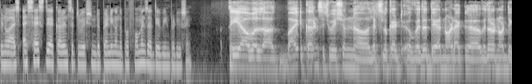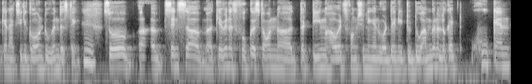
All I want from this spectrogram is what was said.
you know, as, assess their current situation depending on the performance that they've been producing? Yeah, well, uh, by current situation, uh, let's look at uh, whether they are not act, uh, whether or not they can actually go on to win this thing. So, uh, since uh, Kevin has focused on uh, the team, how it's functioning, and what they need to do, I'm going to look at who can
